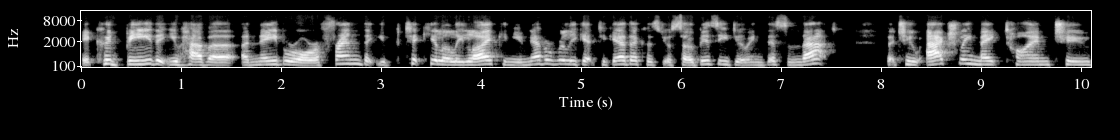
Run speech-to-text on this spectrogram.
It could be that you have a, a neighbor or a friend that you particularly like and you never really get together because you're so busy doing this and that. But to actually make time to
